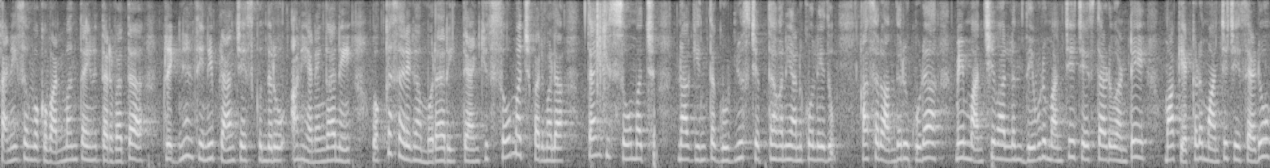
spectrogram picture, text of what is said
కనీసం ఒక వన్ మంత్ అయిన తర్వాత ప్రెగ్నెన్సీని ప్లాన్ చేసుకుందరు అని అనగానే ఒక్కసారిగా Murari thank you so much Parimala thank you so much. నాకు ఇంత గుడ్ న్యూస్ చెప్తామని అనుకోలేదు. అసలు అందరూ కూడా మేము మంచి వాళ్ళం దేవుడు మంచి చేస్తాడు అంటే మాకు ఎక్కడ మంచి చేశాడు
